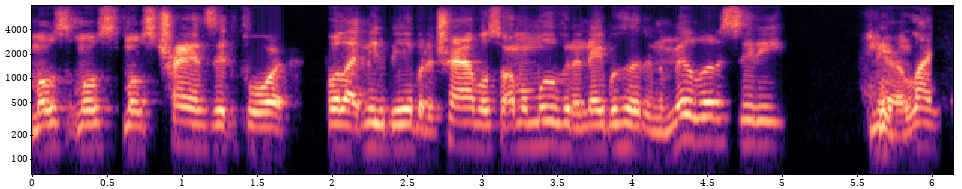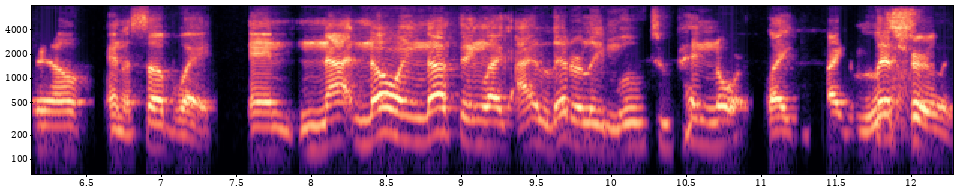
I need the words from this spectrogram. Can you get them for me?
most most most transit for for like me to be able to travel. So I'm gonna move in a neighborhood in the middle of the city near a hmm. light rail and a subway. And not knowing nothing, like I literally moved to Penn North, like like literally.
